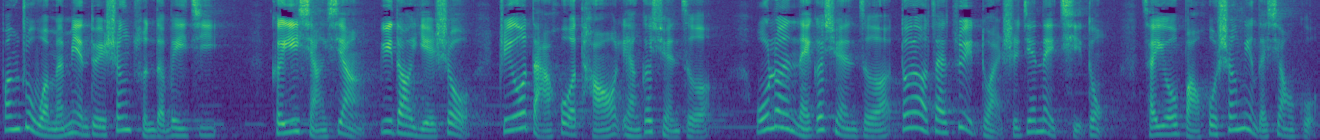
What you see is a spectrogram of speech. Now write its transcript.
帮助我们面对生存的危机。可以想象，遇到野兽。只有打或逃两个选择，无论哪个选择都要在最短时间内启动，才有保护生命的效果。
